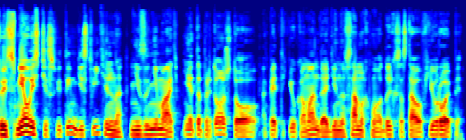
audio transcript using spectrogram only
То есть смелости святым действительно не занимать. И это при том, что, опять-таки, у команды один из самых молодых составов в Европе.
